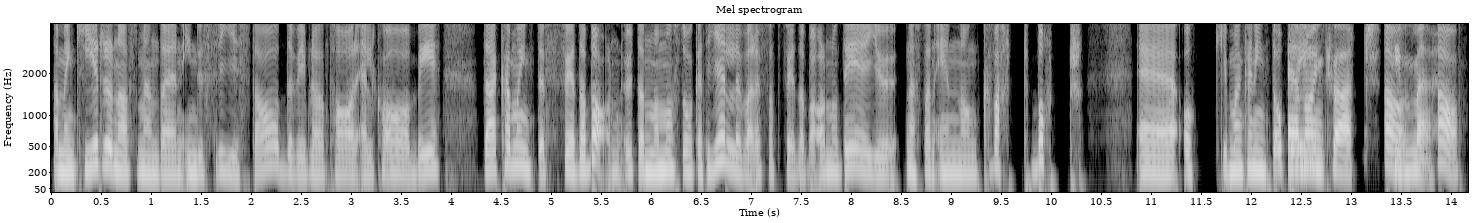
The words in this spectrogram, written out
ja, men Kiruna som ändå är en industristad där vi bland annat har LKAB. Där kan man inte föda barn, utan man måste åka till Gällivare för att föda barn och det är ju nästan en och en kvart bort. Eh, och man kan inte operera... En och en kvart timme? Ja, ja.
